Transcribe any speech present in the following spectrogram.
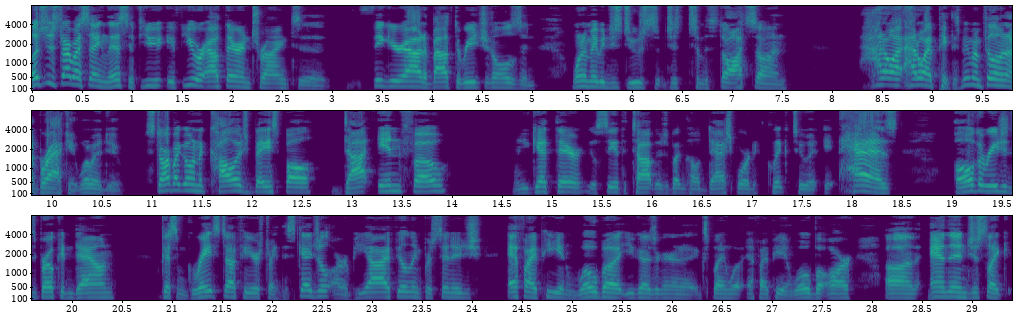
let's just start by saying this: if you if you are out there and trying to figure out about the regionals and want to maybe just do some, just some thoughts on how do I how do I pick this? Maybe I'm filling in a bracket. What do I do? Start by going to collegebaseball.info. When you get there, you'll see at the top there's a button called dashboard. Click to it. It has all the regions broken down. We've got some great stuff here: strength of schedule, RPI, fielding percentage, FIP and WOBA. You guys are going to explain what FIP and WOBA are, um, and then just like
